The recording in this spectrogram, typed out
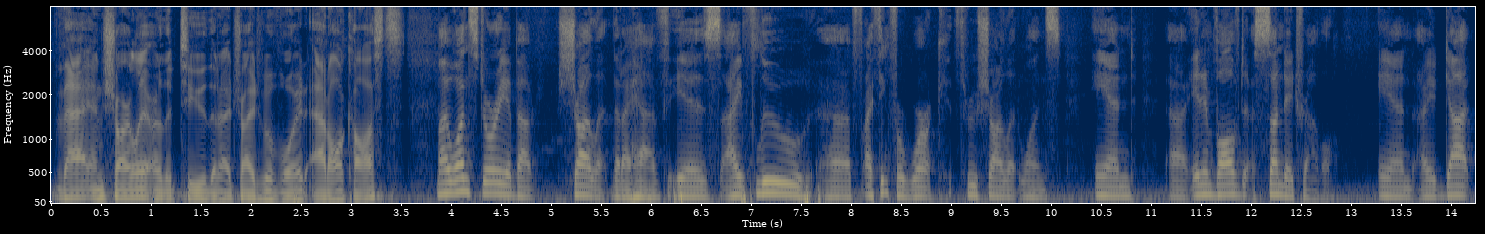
that and Charlotte are the two that I try to avoid at all costs. My one story about Charlotte that I have is I flew, uh, I think for work through Charlotte once, and uh, it involved a Sunday travel. And I got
